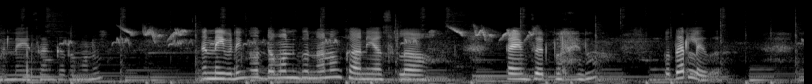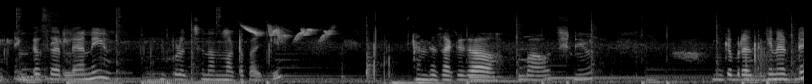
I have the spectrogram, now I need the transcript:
నిన్న వేసాం కదా మనం. నిన్న ఈవినింగ్ వద్దాం అనుకున్నాను కానీ అసలు టైం సరిపోలేదు. కుదరలేదు. ఇంకా సర్లే అని ఇప్పుడు వచ్చాను అనమాట పైకి. అంత చక్కగా బాగా వచ్చినాయి. ఇంకా బ్రతికినట్టే.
